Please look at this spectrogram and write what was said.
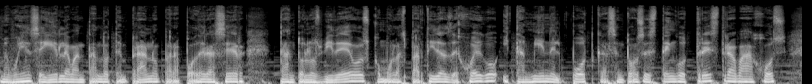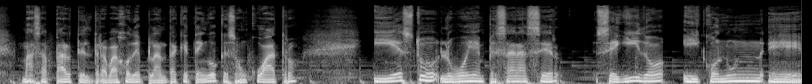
me voy a seguir levantando temprano para poder hacer tanto los videos como las partidas de juego y también el podcast. Entonces tengo tres trabajos, más aparte el trabajo de planta que tengo, que son cuatro. Y esto lo voy a empezar a hacer seguido y con un eh,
